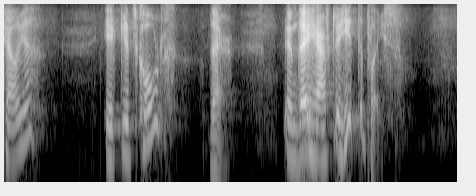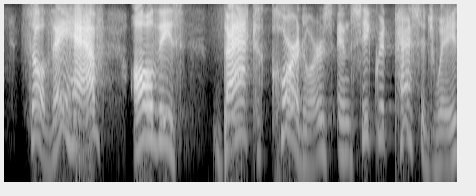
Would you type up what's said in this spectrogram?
tell you? It gets cold there. And they have to heat the place. So they have all these back corridors and secret passageways.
